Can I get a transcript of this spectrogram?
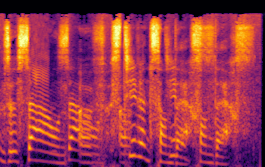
The sound, of, Steven Sanders.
